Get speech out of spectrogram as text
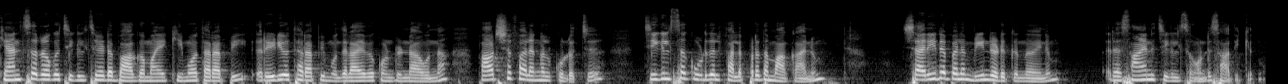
ക്യാൻസർ രോഗ ചികിത്സയുടെ ഭാഗമായ കീമോതെറാപ്പി റേഡിയോതെറാപ്പി മുതലായവ കൊണ്ടുണ്ടാകുന്ന പാർശ്വഫലങ്ങൾ കുറച്ച് ചികിത്സ കൂടുതൽ ഫലപ്രദമാക്കാനും ശരീരബലം വീണ്ടെടുക്കുന്നതിനും രസായന ചികിത്സ കൊണ്ട് സാധിക്കുന്നു.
